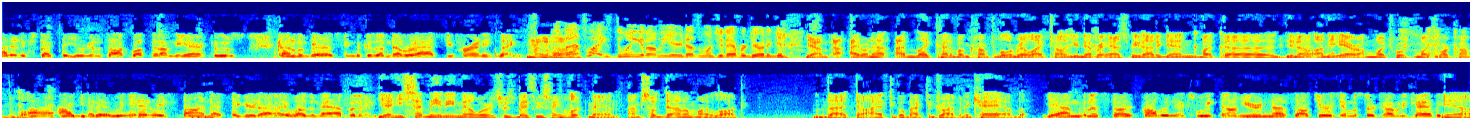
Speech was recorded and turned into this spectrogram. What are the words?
I didn't expect that you were going to talk about that on the air because it was kind of embarrassing because I've never asked you for anything. Well, that's why he's doing it on the air. He doesn't want you to ever do it again. Yeah, I'm, I don't have. I'm like kind of uncomfortable in real life telling you never ask me that again. But uh, you know, on the air, I'm much more, much more comfortable. I, I get it. When you didn't respond, I figured uh, it wasn't happening. Yeah, he sent me an email which was basically saying, "Look, man, I'm so down on my luck that uh, I have to go back to driving a cab." Yeah, I'm going to start probably next week down here in uh, South Jersey. I'm going to start driving a cab again. Yeah,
